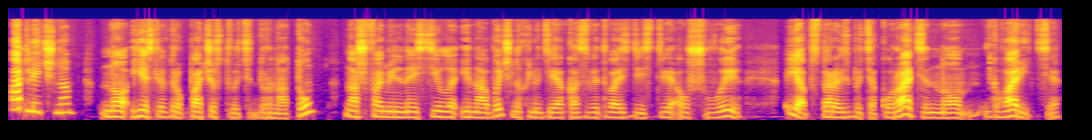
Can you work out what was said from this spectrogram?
«Отлично. Но если вдруг почувствуете дурноту, наша фамильная сила и на обычных людей оказывает воздействие, а уж вы я постараюсь быть аккуратен, но говорите,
